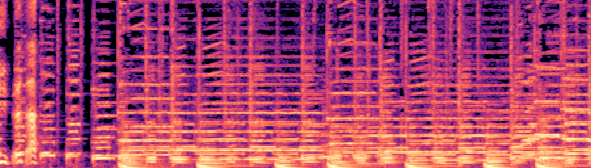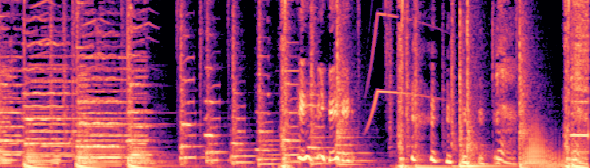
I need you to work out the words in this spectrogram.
yeah.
